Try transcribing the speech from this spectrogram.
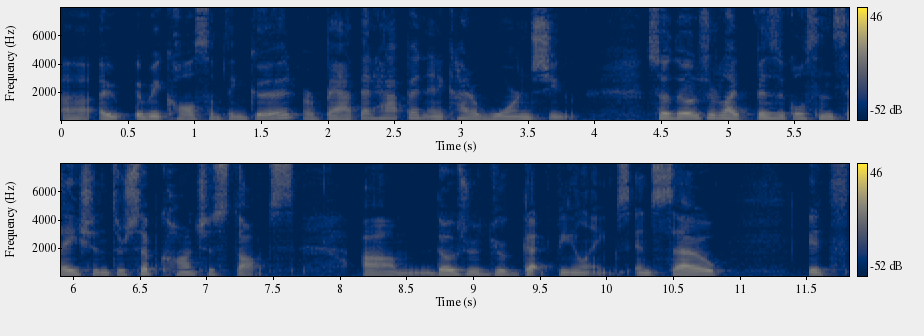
uh, it recalls something good or bad that happened, and it kind of warns you. So those are like physical sensations or subconscious thoughts. Um, those are your gut feelings, and so it's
